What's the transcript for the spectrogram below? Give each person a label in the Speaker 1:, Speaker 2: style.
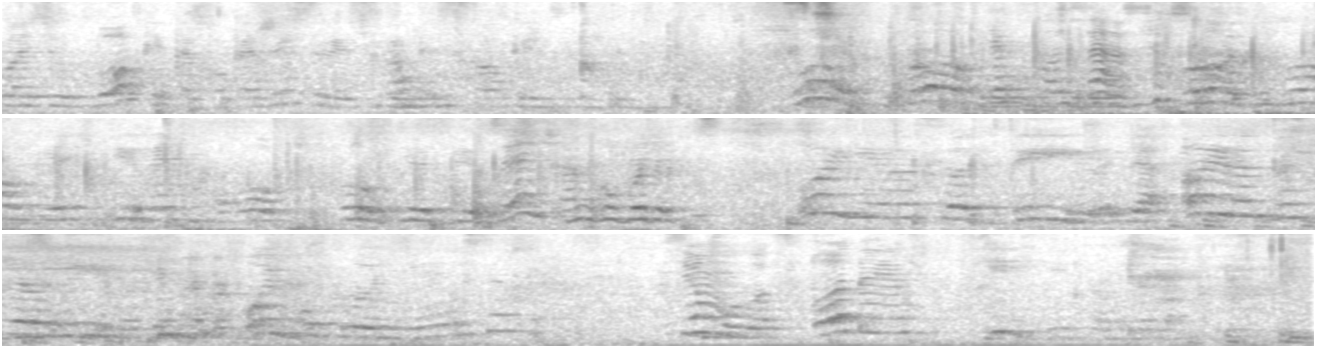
Speaker 1: козю боки та покажи свої
Speaker 2: скоки скоки. Ой, розсадилася, ой, розвеселилася.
